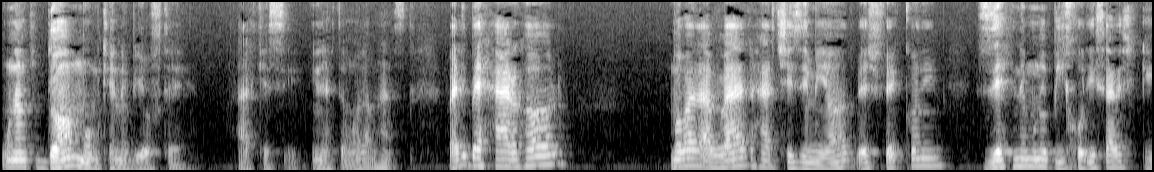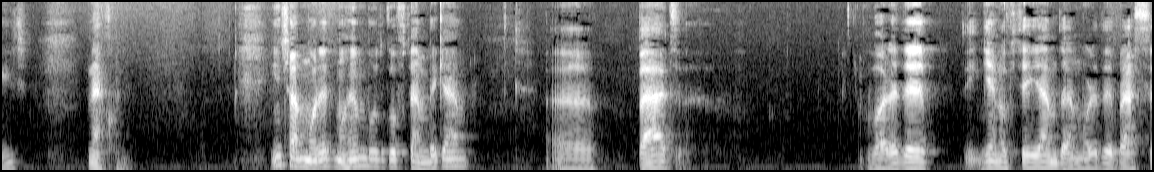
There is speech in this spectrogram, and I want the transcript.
اونم تو دام ممکنه بیفته هر کسی. این احتمال هم هست. ولی به هر حال ما باید اول هر چیزی میاد بهش فکر کنیم ذهنمون رو بیخودی سرش گیج نکنیم این چند مورد مهم بود گفتم بگم بعد وارد یه نکته هم در مورد بحث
